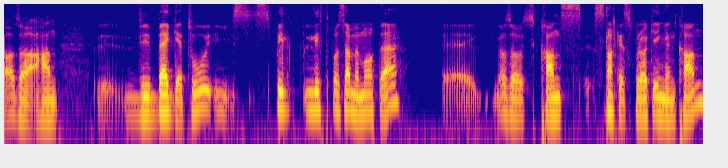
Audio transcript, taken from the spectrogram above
altså han Vi begge to spilte litt på samme måte, eh, altså, kan snakke et språk ingen kan,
